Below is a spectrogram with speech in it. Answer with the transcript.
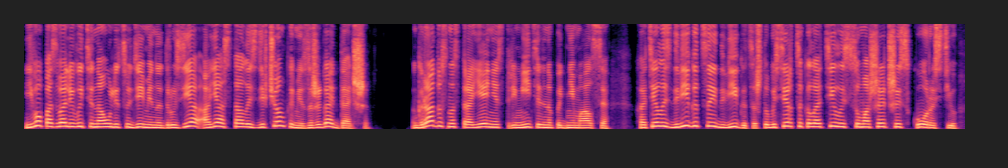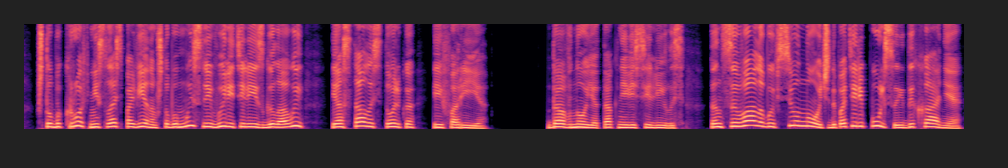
Его позвали выйти на улицу Демины друзья, а я осталась с девчонками зажигать дальше. Градус настроения стремительно поднимался. Хотелось двигаться и двигаться, чтобы сердце колотилось с сумасшедшей скоростью, чтобы кровь неслась по венам, чтобы мысли вылетели из головы, и осталась только эйфория. Давно я так не веселилась. Танцевала бы всю ночь до потери пульса и дыхания.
